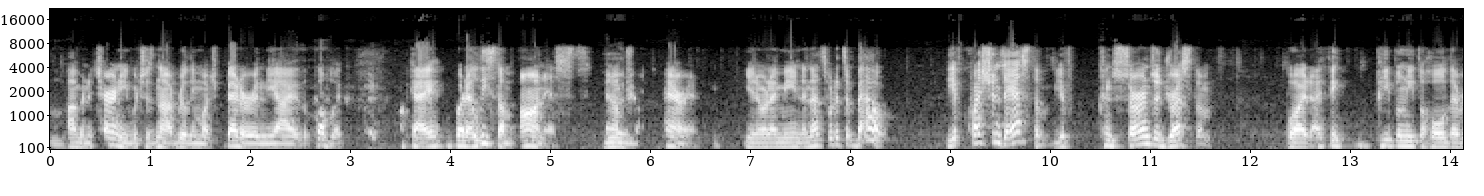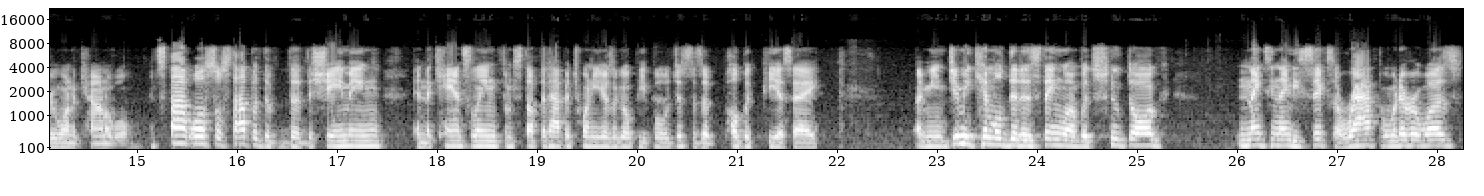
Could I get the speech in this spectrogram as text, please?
Mhm. I'm an attorney, which is not really much better in the eye of the public. Okay, but at least I'm honest and I'm transparent. You know what I mean? And that's what it's about. You have questions, ask them. You have concerns, address them. But I think people need to hold everyone accountable and stop. Also, stop with the the, the shaming and the canceling from stuff that happened 20 years ago. People, just as a public PSA. I mean, Jimmy Kimmel did his thing with Snoop Dogg in 1996, a rap or whatever it was,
